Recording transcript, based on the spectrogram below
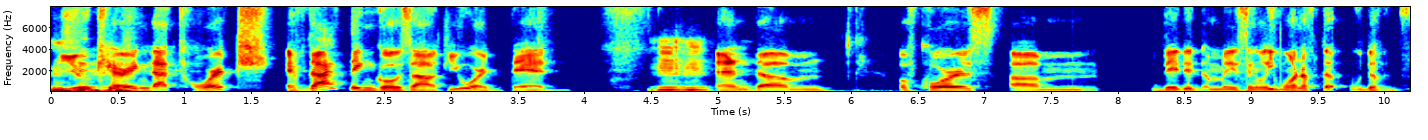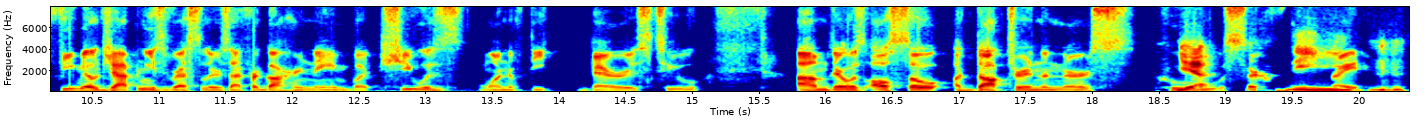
you carrying that torch, if that thing goes out, you are dead. Mhm. And um, of course, um, they did amazingly. One of the the female Japanese wrestlers, I forgot her name, but she was one of the bearers too. Um, there was also a doctor and a nurse who Yeah. served The Right? mhm.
